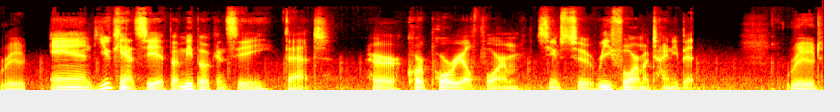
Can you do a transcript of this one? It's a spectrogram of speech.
Rude. And you can't see it, but Meepo can see that her corporeal form seems to reform a tiny bit. Rude.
